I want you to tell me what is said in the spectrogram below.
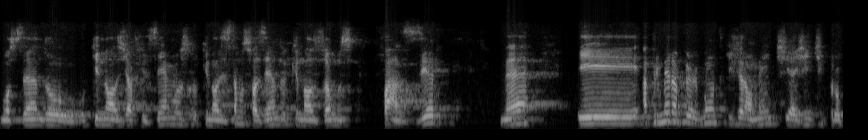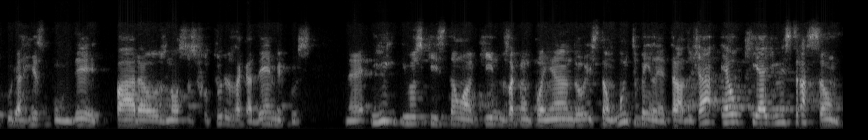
mostrando o que nós já fizemos, o que nós estamos fazendo, o que nós vamos fazer, né? E a primeira pergunta que geralmente a gente procura responder para os nossos futuros acadêmicos, né, e, e os que estão aqui nos acompanhando estão muito bem letrados já, é o que é administração.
